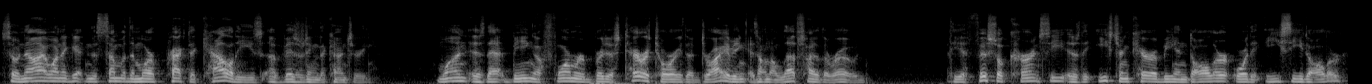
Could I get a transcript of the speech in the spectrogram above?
So now I want to get into some of the more practicalities of visiting the country. One is that being a former British territory, the driving is on the left side of the road. The official currency is the Eastern Caribbean dollar or the EC dollar.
